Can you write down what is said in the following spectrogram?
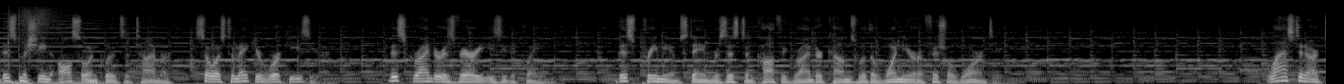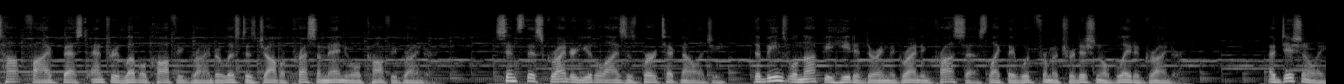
This machine also includes a timer, so as to make your work easier. This grinder is very easy to clean. This premium stain resistant coffee grinder comes with a 1 year official warranty. Last in our top 5 best entry level coffee grinder list is JavaPresse Manual Coffee Grinder. Since this grinder utilizes burr technology, The beans will not be heated during the grinding process like they would from a traditional bladed grinder. Additionally,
